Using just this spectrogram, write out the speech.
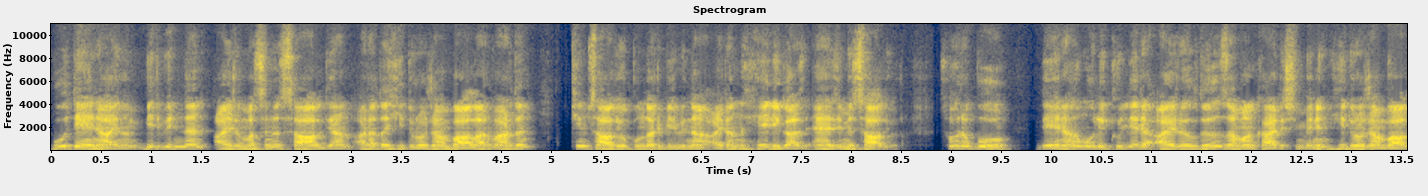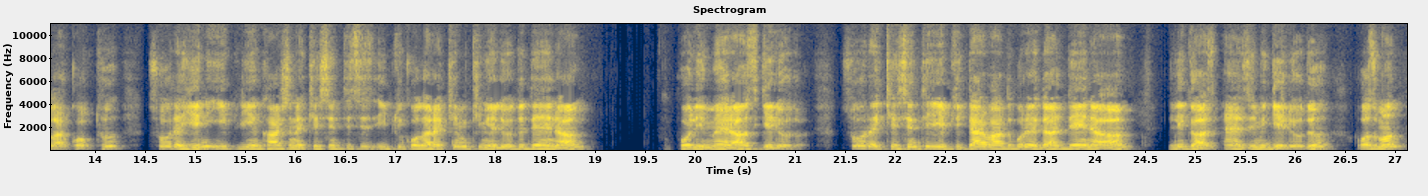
Bu DNA'nın birbirinden ayrılmasını sağlayan arada hidrojen bağlar vardı. Kim sağlıyor bunları birbirinden ayıran? Heligaz enzimi sağlıyor. Sonra bu DNA molekülleri ayrıldığı zaman kardeşim benim hidrojen bağlar koptu. Sonra yeni ipliğin karşısına kesintisiz iplik olarak kim kim geliyordu? DNA polimeraz geliyordu. Sonra kesintili iplikler vardı. Buraya da DNA ligaz enzimi geliyordu. O zaman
